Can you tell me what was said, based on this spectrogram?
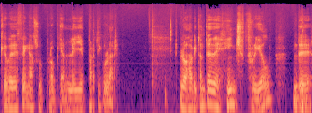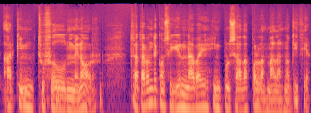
que obedecen a sus propias leyes particulares. Los habitantes de Hinchfriel, de Arkintufel Menor, trataron de conseguir naves impulsadas por las malas noticias,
